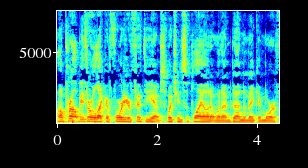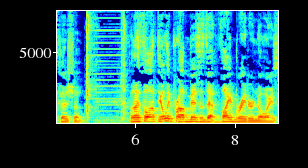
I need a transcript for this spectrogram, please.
I'll probably throw like a 40 or 50 amp switching supply on it when I'm done to make it more efficient. But I thought the only problem is, is that vibrator noise.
